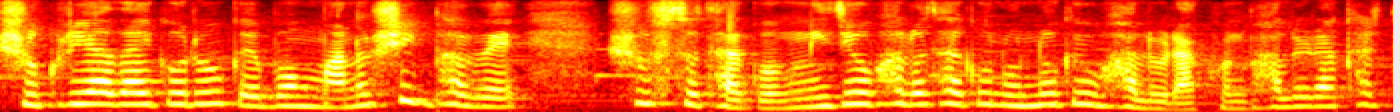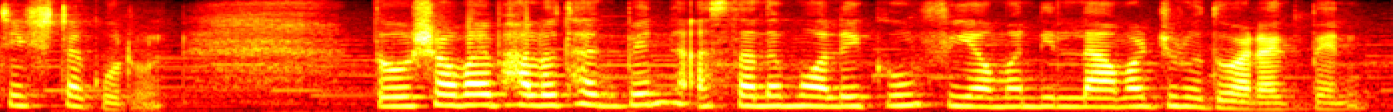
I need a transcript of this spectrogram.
শুক্রিয়া আদায় করুক এবং মানসিকভাবে সুস্থ থাকুক। নিজেও ভালো থাকুন, অন্যকেও ভালো রাখুন। ভালো রাখার চেষ্টা করুন। তো সবাই ভালো থাকবেন। আসসালামু আলাইকুম। ফি আমানিল্লাহ আমার জন্য দোয়া রাখবেন।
